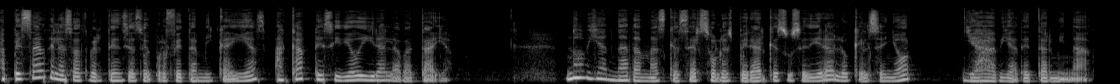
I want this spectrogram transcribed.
A pesar de las advertencias del profeta Micaías, Acab decidió ir a la batalla. No había nada más que hacer, solo esperar que sucediera lo que el Señor ya había determinado.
